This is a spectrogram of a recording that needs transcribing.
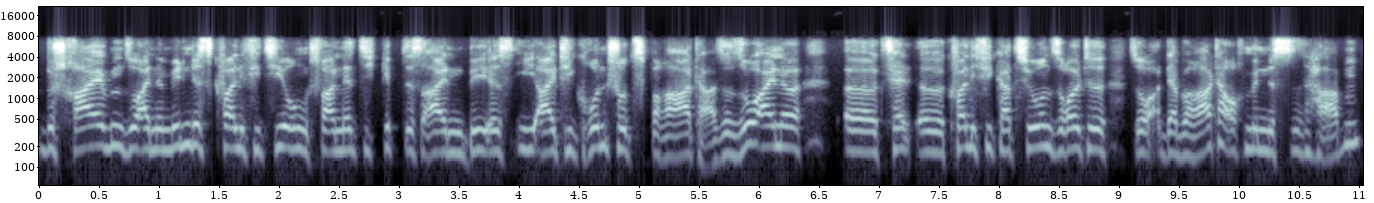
beschreiben so eine Mindestqualifizierung. Und zwar nennt sich, gibt es einen BSI IT Grundschutzberater. Also so eine äh, äh, Qualifikation sollte so der Berater auch mindestens haben.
